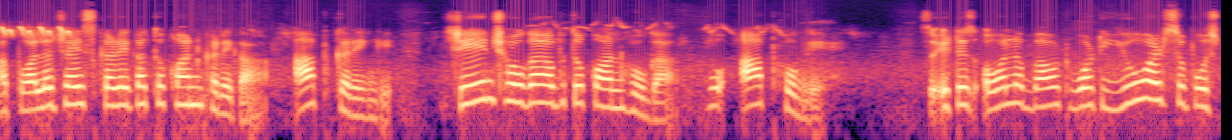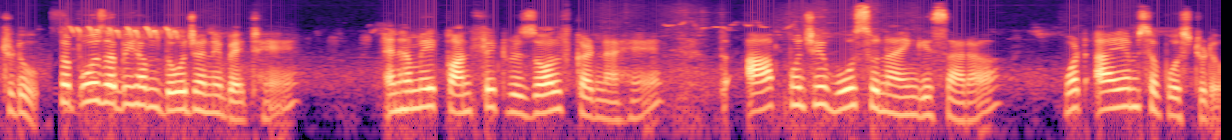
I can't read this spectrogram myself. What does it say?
अपोलोजाइज करेगा तो कौन करेगा? आप करेंगे। चेंज होगा अब तो कौन होगा? वो आप होंगे। So it is all about what you are suppose to do suppose अभी हम दो जने बैठे हैं एंड हमें एक कॉन्फ्लिक्ट रिजॉल्व करना है तो आप मुझे वो सुनाएँगे सारा what I am suppose to do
